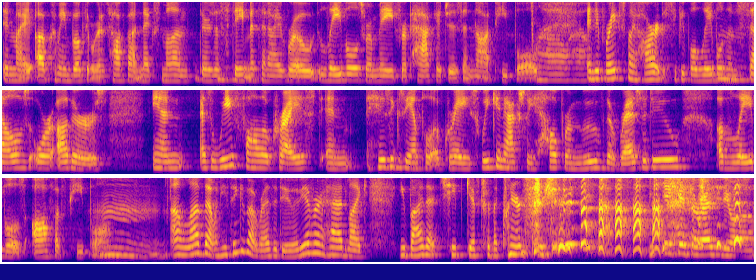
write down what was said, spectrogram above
in my upcoming book that we're going to talk about next month, there's a mm-hmm. statement that I wrote labels were made for packages and not people. Oh, wow. And it breaks my heart to see people label mm-hmm. themselves or others. And as we follow Christ and his example of grace, we can actually help remove the residue of labels off of people. Mm, I love that. When you think about residue, have you ever had like you buy that cheap gift from the clearance section? you can't get the residue off.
